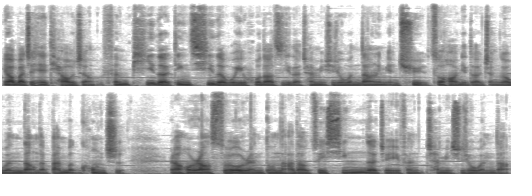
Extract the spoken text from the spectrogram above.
要把这些调整分批的、定期的维护到自己的产品需求文档里面去，做好你的整个文档的版本控制，然后让所有人都拿到最新的这一份产品需求文档，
